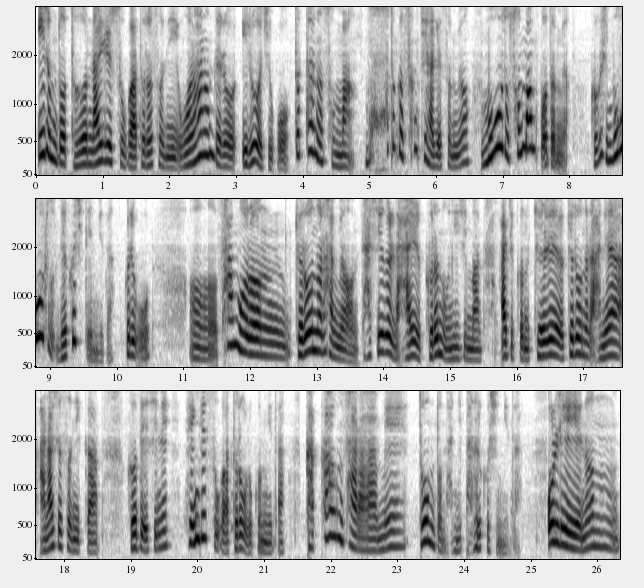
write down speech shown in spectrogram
이름도 더 날릴 수가 들어서니 원하는 대로 이루어지고 뜻하는 소망 모든 것 성취하겠으며 모두 손만 뻗으며 그것이 모두 내 것이 됩니다. 그리고 어, 3월은 결혼을 하면 자식을 낳을 그런 운이지만 아직은 결, 결혼을 안, 해, 안 하셨으니까 그 대신에 횡재수가 들어올 겁니다. 가까운 사람의 도움도 많이 받을 것입니다. 올해에는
